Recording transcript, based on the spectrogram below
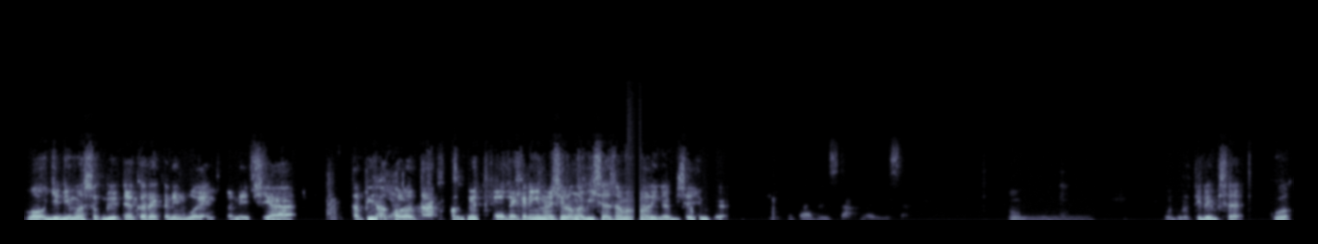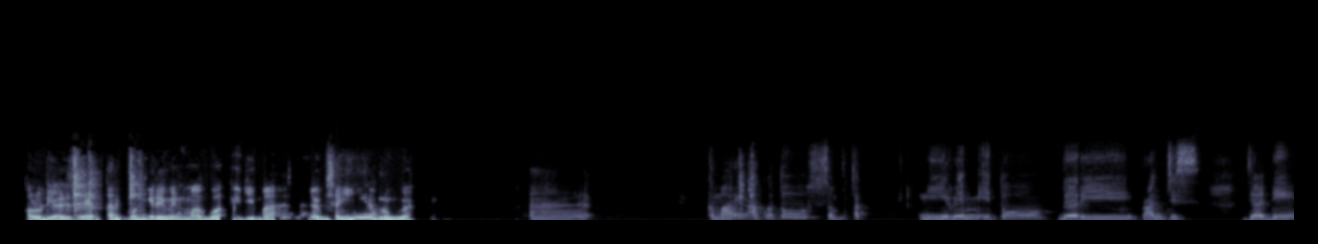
Oh, jadi masuk duitnya ke rekening lo yang Indonesia. Tapi lo Iya, kalau transfer duit ke rekening Indonesia lo nggak bisa sama sekali, nggak bisa juga. nggak bisa, nggak bisa. Oh, Waduh, tidak bisa. Gue kalau di Aljazair, ntar gue ngirimin emak gue kayak gimana? Nggak bisa ngirim dong gue. Kemarin aku tuh sempat ngirim itu dari Prancis. Jadi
